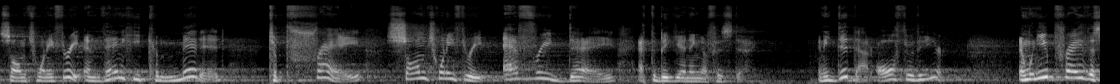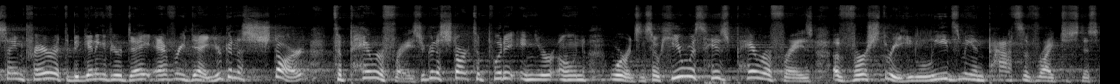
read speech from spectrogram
Psalm 23, and then he committed to pray Psalm 23 every day at the beginning of his day. And he did that all through the year. And when you pray the same prayer at the beginning of your day every day, you're going to start to paraphrase. You're going to start to put it in your own words. And so here was his paraphrase of verse 3 He leads me in paths of righteousness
